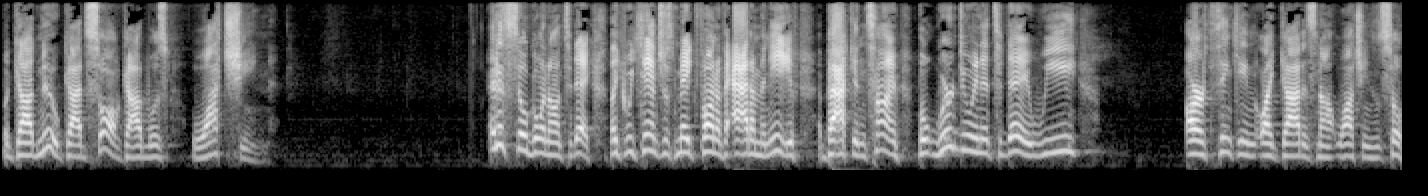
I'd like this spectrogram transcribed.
But God knew, God saw, God was watching. And it's still going on today. Like, we can't just make fun of Adam and Eve back in time, but we're doing it today. We are thinking like God is not watching. So,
